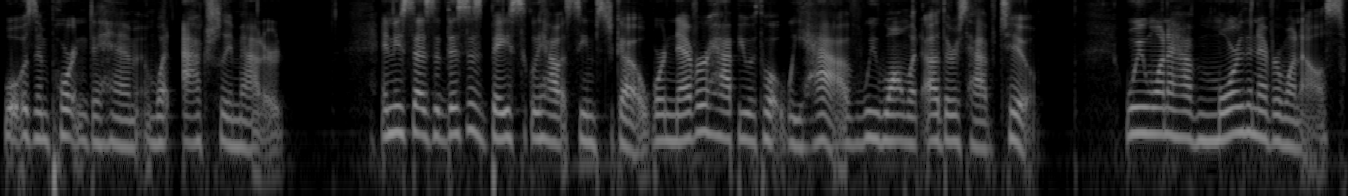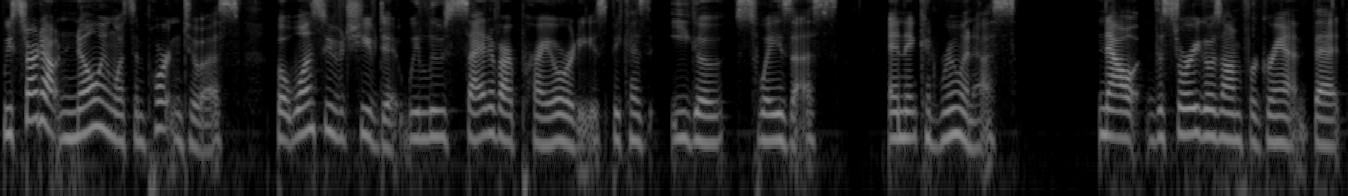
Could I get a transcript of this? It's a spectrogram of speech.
what was important to him and what actually mattered. And he says that this is basically how it seems to go. We're never happy with what we have, we want what others have too. We want to have more than everyone else. We start out knowing what's important to us, but once we've achieved it, we lose sight of our priorities because ego sways us and it can ruin us. Now, the story goes on for Grant that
